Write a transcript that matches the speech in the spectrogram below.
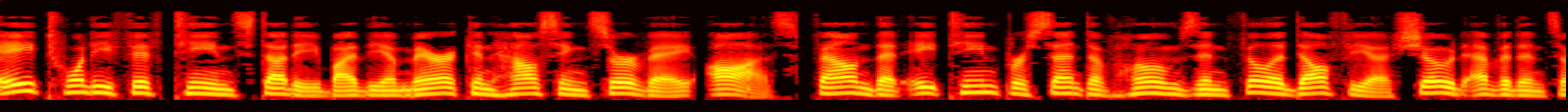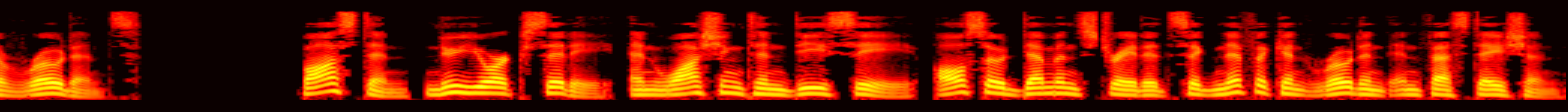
A 2015 study by the American Housing Survey found that 18% of homes in Philadelphia showed evidence of rodents. Boston, New York City, and Washington, D.C., also demonstrated significant rodent infestations.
